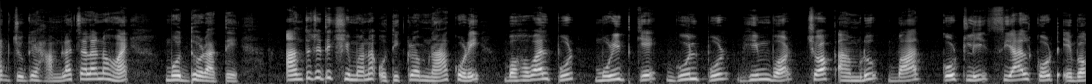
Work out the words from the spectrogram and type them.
একযোগে হামলা চালানো হয় মধ্যরাতে। আন্তর্জাতিক সীমানা অতিক্রম না করে বহওয়ালপুর, মুরিদকে, গুলপুর, ভীমবর, চক, আমরু, বাঘ, কোটলি সিয়ালকোট এবং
